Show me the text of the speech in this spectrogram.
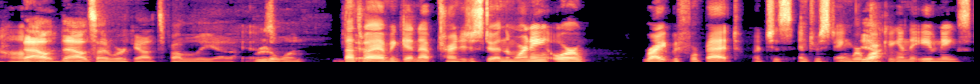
Hot, The, out, the outside workout's probably a Yes. brutal one. That's Yeah. why I've been getting up trying to just do it in the morning or right before bed, which is interesting. We're Yeah. walking in the evenings.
